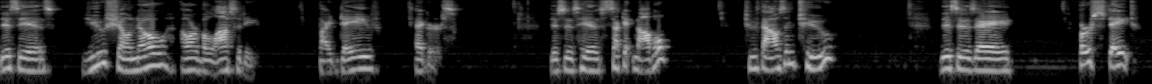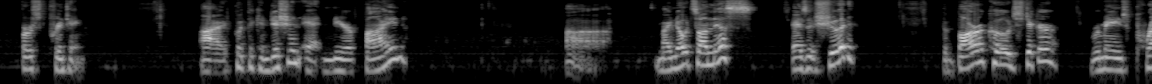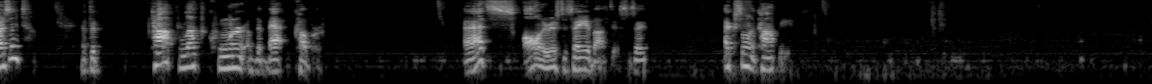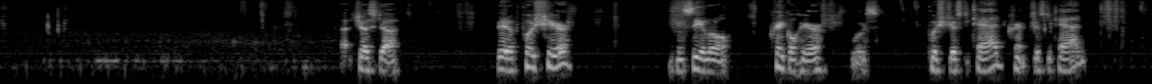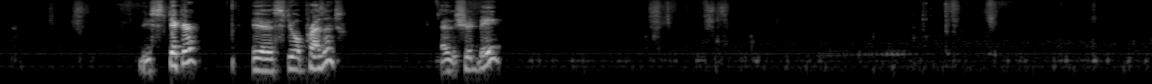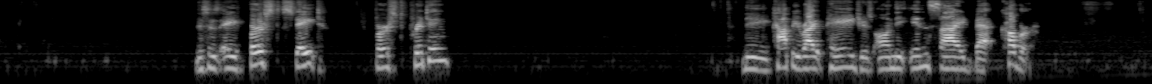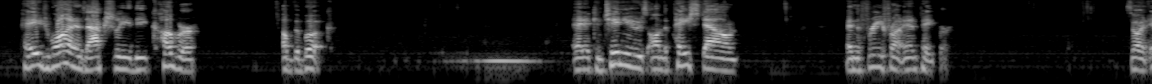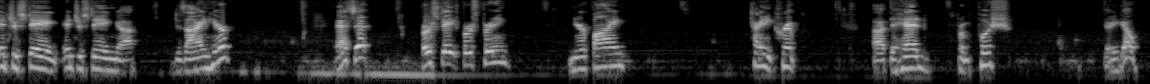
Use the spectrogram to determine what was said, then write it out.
This is You Shall Know Our Velocity by Dave Eggers. This is his second novel, 2002. This is a first state, first printing. I put the condition at near fine. Uh, my notes on this, as it should, the barcode sticker remains present at the top left corner of the back cover. That's all there is to say about this. It's an excellent copy. Uh, just a bit of push here. You can see a little crinkle here was pushed just a tad, crimped just a tad. The sticker is still present as it should be. This is a first state, first printing. The copyright page is on the inside back cover. Page one is actually the cover of the book. And it continues on the paste down and the free front end paper. So an interesting, interesting uh, design here. That's it. First state, first printing, near fine, tiny crimp at the head from push. There you go.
